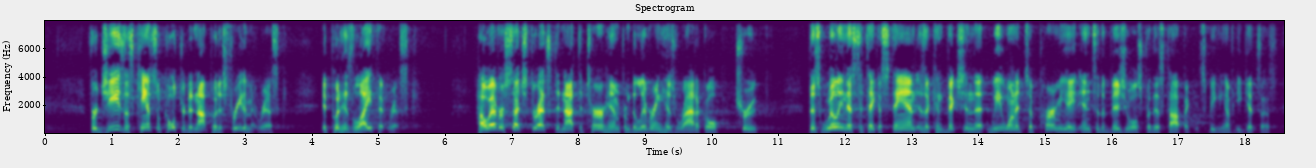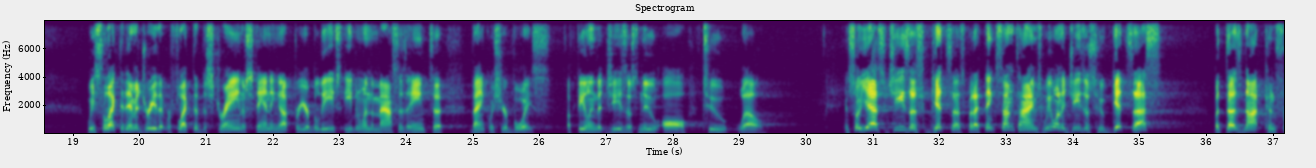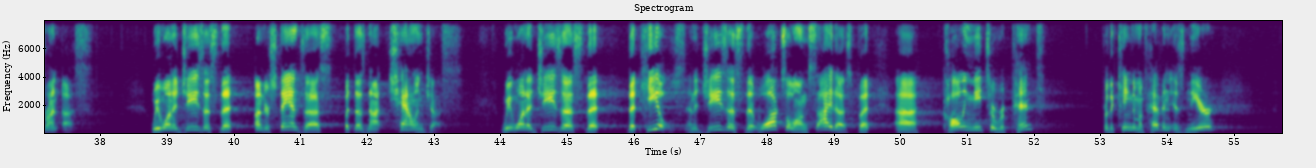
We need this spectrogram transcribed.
For Jesus, cancel culture did not put his freedom at risk, it put his life at risk. However, such threats did not deter him from delivering his radical truth. This willingness to take a stand is a conviction that we wanted to permeate into the visuals for this topic. Speaking of, He Gets Us. We selected imagery that reflected the strain of standing up for your beliefs, even when the masses aimed to vanquish your voice, a feeling that Jesus knew all too well. And so, yes, Jesus gets us, but I think sometimes we want a Jesus who gets us, but does not confront us. We want a Jesus that understands us but does not challenge us. We want a Jesus that, that heals and a Jesus that walks alongside us, but uh, calling me to repent, for the kingdom of heaven is near.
